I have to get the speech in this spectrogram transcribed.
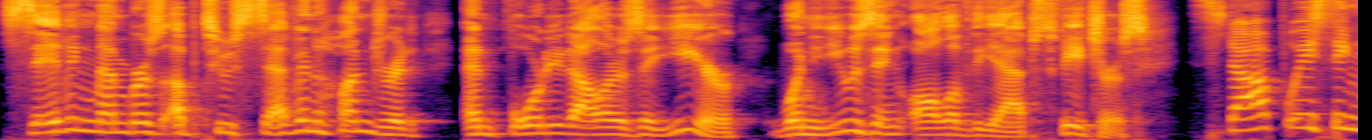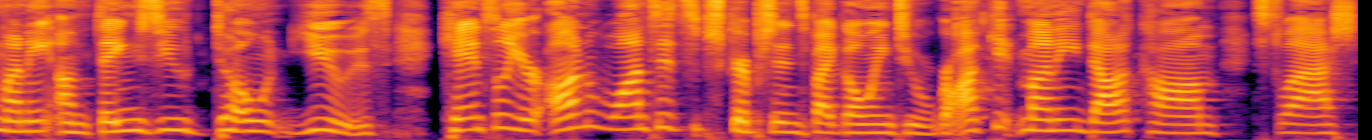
saving members up to $740 a year when using all of the app's features. Stop wasting money on things you don't use. Cancel your unwanted subscriptions by going to rocketmoney.com slash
